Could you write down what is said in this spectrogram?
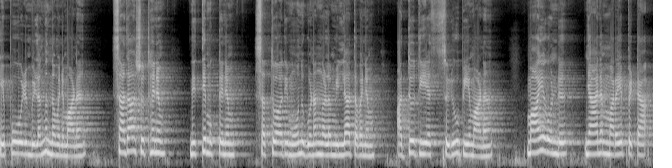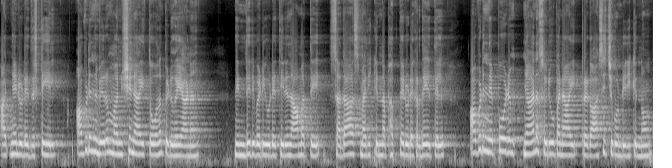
എപ്പോഴും വിളങ്ങുന്നവനുമാണ്. സദാശുദ്ധനും നിത്യമുക്തനും സത്വാദി മൂന്ന് ഗുണങ്ങളും ഇല്ലാത്തവനും അദ്വിതീയ സ്വരൂപിയുമാണ്. മായ കൊണ്ട് ജ്ഞാനം മറയപ്പെട്ട അജ്ഞരുടെ ദൃഷ്ടിയിൽ അവിടുന്ന് വെറും മനുഷ്യനായി തോന്നപ്പെടുകയാണ്. നിന്തിരുവടിയുടെ തിരുനാമത്തെ സദാ സ്മരിക്കുന്ന ഭക്തരുടെ ഹൃദയത്തിൽ അവിടുന്ന് എപ്പോഴും ജ്ഞാനസ്വരൂപനായി പ്രകാശിച്ചു കൊണ്ടിരിക്കുന്നു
